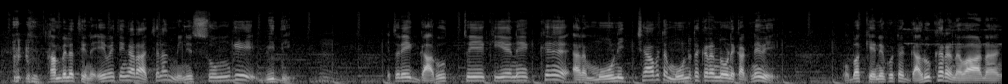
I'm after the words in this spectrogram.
හම්බෙලා තියෙන. ඒව ඉතින් අර අච්චලා මිනිස්සුන්ගේ විදි. ඒතර ඒ ගරුත්වය කියන එක අර මූණිච්චාවට මූණට කරන්න ඕන එකක් නෙවෙයි. ඔබ කෙනෙකුට ගරු කරනවා නම්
